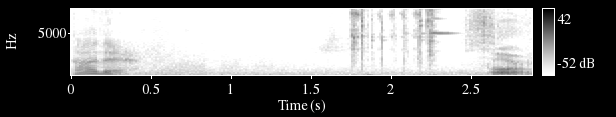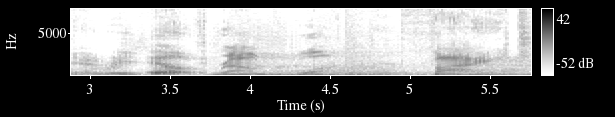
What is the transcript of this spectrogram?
Hi there. Scorpion rebuilt. Round one. Fight!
